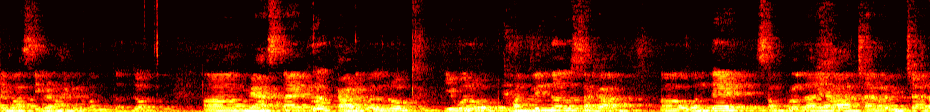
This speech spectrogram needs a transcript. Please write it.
ನಿವಾಸಿಗಳಾಗಿರುವಂಥದ್ದು. ಮ್ಯಾಸ್ ನಾಯಕರು ಕಾಡುಬಲ್ಲರು ಇವರು ಮೊದಲಿಂದಲೂ ಸಹ ಒಂದೇ ಸಂಪ್ರದಾಯ, ಆಚಾರ, ವಿಚಾರ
